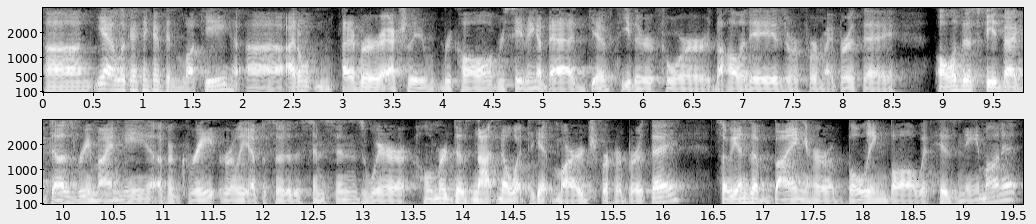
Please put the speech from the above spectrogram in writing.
Um, yeah, look, I think I've been lucky. Uh, I don't ever actually recall receiving a bad gift either for the holidays or for my birthday. all of this feedback does remind me of a great early episode of The Simpsons where Homer does not know what to get Marge for her birthday. So he ends up buying her a bowling ball with his name on it,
